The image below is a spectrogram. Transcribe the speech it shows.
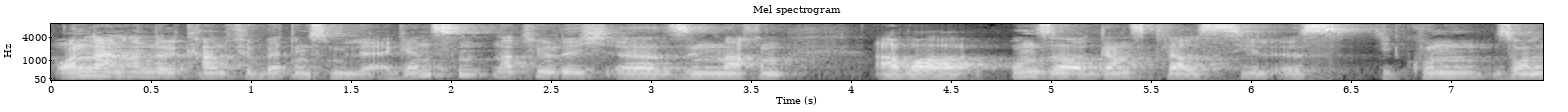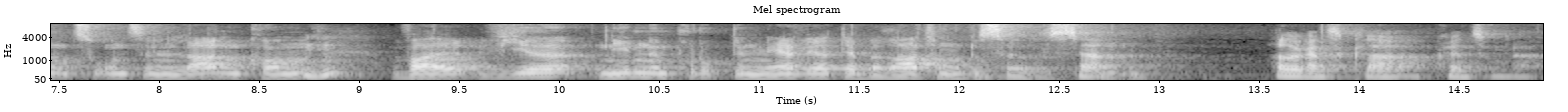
Onlinehandel kann für Bettingsmühle ergänzend natürlich äh, Sinn machen, aber unser ganz klares Ziel ist, die Kunden sollen zu uns in den Laden kommen, weil wir neben dem Produkt den Mehrwert der Beratung und des Services Ja. bieten. also ganz klare Abgrenzung da.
